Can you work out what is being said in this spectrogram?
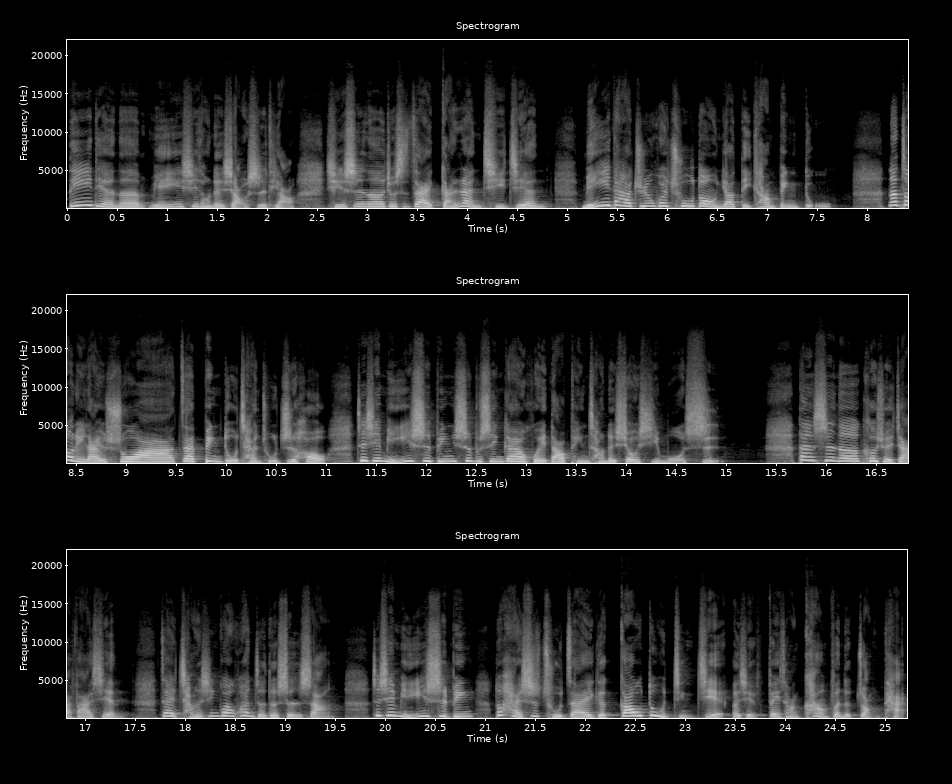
第一点呢，免疫系统的小失调，其实呢就是在感染期间，免疫大军会出动要抵抗病毒。那照理来说啊，在病毒铲除之后，这些免疫士兵是不是应该要回到平常的休息模式？但是呢，科学家发现，在长新冠患者的身上，这些免疫士兵都还是处在一个高度警戒，而且非常亢奋的状态。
